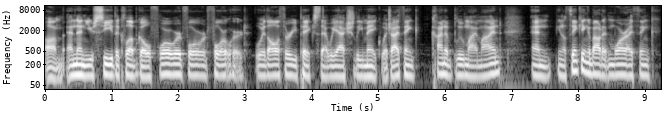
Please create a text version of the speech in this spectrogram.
Um, and then you see the club go forward, forward, forward with all three picks that we actually make, which I think kind of blew my mind. And you know, thinking about it more, I think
